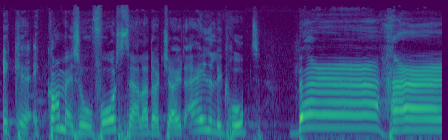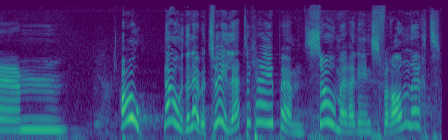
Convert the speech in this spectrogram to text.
Ik, ik kan me zo voorstellen dat je uiteindelijk roept Bam. Oh, nou, dan hebben we twee lettergrepen. Zomaar ineens veranderd.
